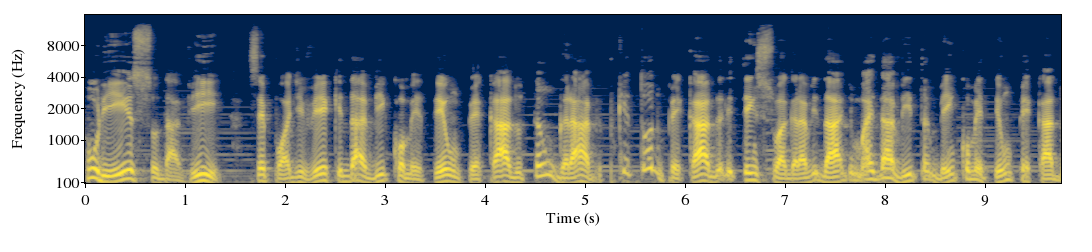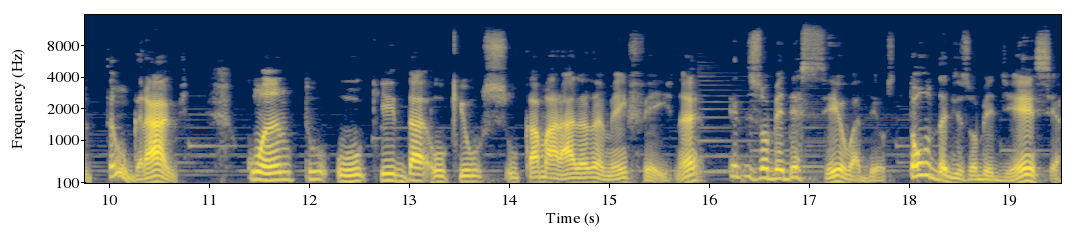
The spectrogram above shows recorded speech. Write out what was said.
Por isso, Davi, você pode ver que Davi cometeu um pecado tão grave, porque todo pecado ele tem sua gravidade, mas Davi também cometeu um pecado tão grave quanto o que, da, o, que o, o camarada também fez, né? Ele desobedeceu a Deus. Toda desobediência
